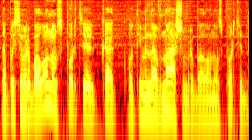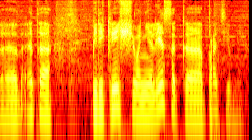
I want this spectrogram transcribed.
допустим, в рыболовном спорте, как вот именно в нашем рыболовном спорте, это перекрещивание лесок э, противников.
